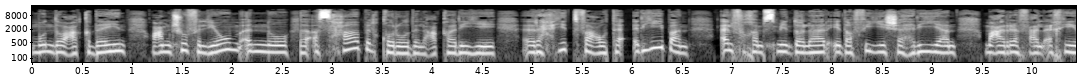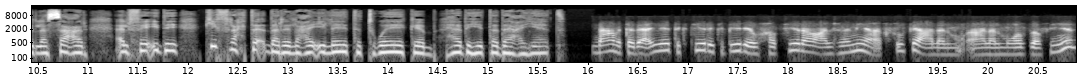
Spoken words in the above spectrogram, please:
منذ عقدين. وعم نشوف اليوم إنه أصحاب القروض العقارية رح يدفعوا تقريبا 1500 دولار إضافية شهريا مع الرفع الأخير لسعر الفائدة كيف رح تقدر العائلات تواكب هذه التداعيات؟ نعم التداعيات كثير كبيرة وخطيرة على الجميع خصوصي على على الموظفين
